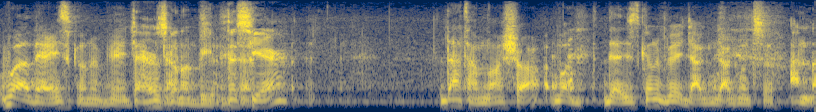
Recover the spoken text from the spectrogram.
Well, there is going to be a Jagun There is going to be this year, That I'm not sure, but there is going to be a Jagun Jagun 2. and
